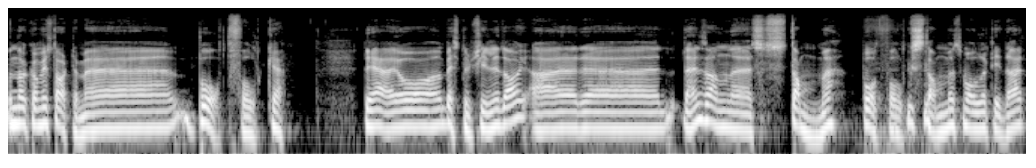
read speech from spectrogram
Men da kan vi starte med båtfolket. Det er jo Bestumkilen i dag er, eh, det er en sånn eh, stamme, båtfolkstamme, som holder til der.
